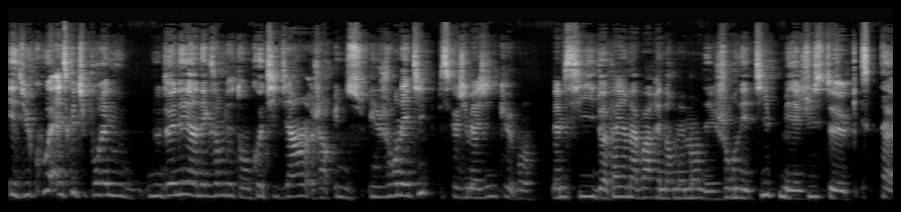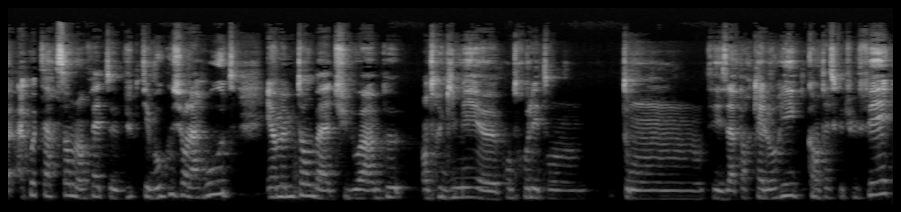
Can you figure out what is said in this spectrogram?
et du coup, est-ce que tu pourrais nous, donner un exemple de ton quotidien, genre une, une journée type? Parce que j'imagine que, bon, même s'il doit pas y en avoir énormément des journées types, mais juste à quoi ça ressemble en fait, vu que tu es beaucoup sur la route et en même temps, bah, tu dois un peu, entre guillemets, contrôler ton, ton, tes apports caloriques, quand est-ce que tu le fais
